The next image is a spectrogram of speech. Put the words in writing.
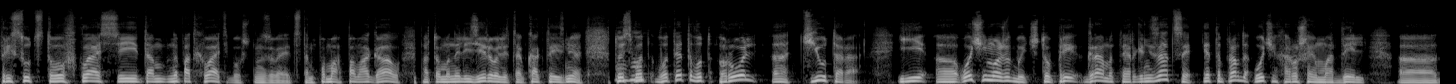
присутствовал в классе и там на подхвате был, что называется, там помогал, потом анализировали, там как-то изменять. То угу. есть вот, вот это вот роль э, тьютера. И э, очень может быть, что при грамотной организации это, правда, очень хорошая модель э,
